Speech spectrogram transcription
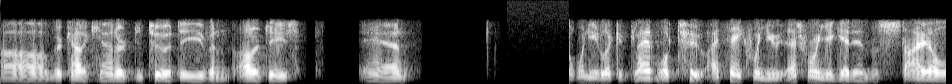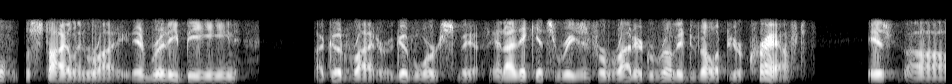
Um, they're kind of counterintuitive and oddities, and but when you look at Gladwell too, I think when you that's when you get in the style, the style in writing, and really being a good writer, a good wordsmith. And I think it's a reason for a writer to really develop your craft is uh,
